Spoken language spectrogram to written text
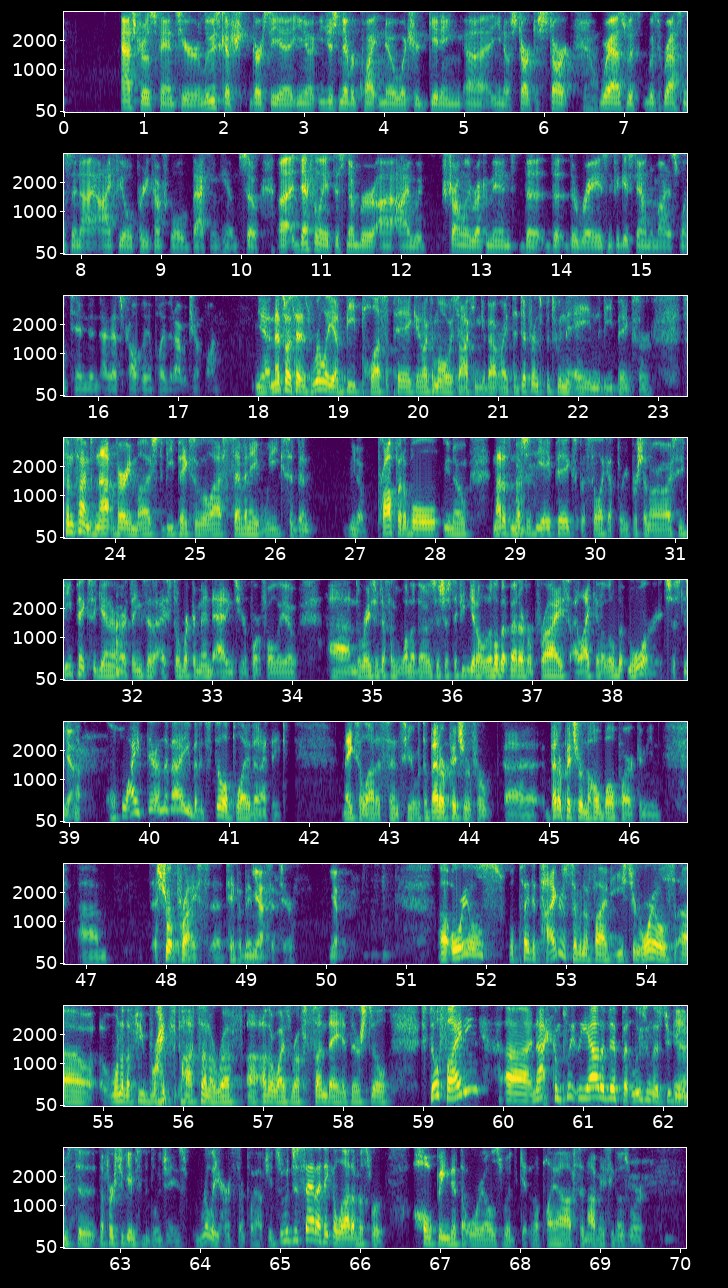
Astros fans here, Luis Garcia, you know, you just never quite know what you're getting, uh, you know, start to start. Whereas with with Rasmussen, I, I, feel pretty comfortable backing him. So uh, definitely at this number, I, I would strongly recommend the, the the Rays. And if it gets down to minus one ten, then that's probably a play that I would jump on. Yeah, and that's what I said. It's really a B plus pick, and like I'm always talking about, right? The difference between the A and the B picks are sometimes not very much. The B picks over the last seven, eight weeks have been you know profitable you know not as much as the a picks but still like a 3% roi these b picks again are, are, things that i still recommend adding to your portfolio um, the rays are definitely one of those it's just if you can get a little bit better of a price i like it a little bit more it's just it's yeah. not quite there on the value but it's still a play that i think makes a lot of sense here with a better pitcher for uh better pitcher in the whole ballpark i mean um, a short price uh, tampa bay yeah. makes sense here yep uh, Orioles will play the Tigers 7:05 Eastern. Orioles, uh, one of the few bright spots on a rough, uh, otherwise rough Sunday, is they're still still fighting, uh, not completely out of it, but losing those two yeah. games to the first two games to the Blue Jays really hurts their playoff chances. Which is sad. I think a lot of us were hoping that the Orioles would get to the playoffs, and obviously those were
